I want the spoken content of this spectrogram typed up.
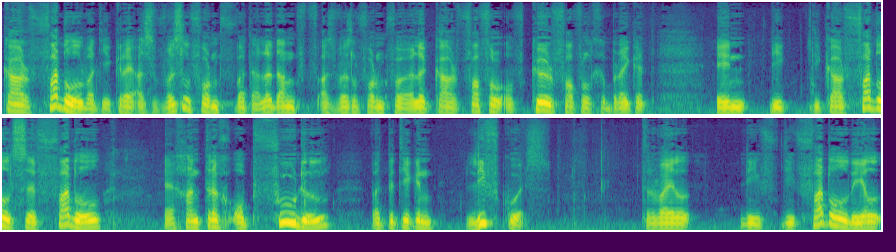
carfuddle wat jy kry as wisselvorm wat hulle dan as wisselvorm vir hulle carfuffle of curfuffle gebruik het. En die die carfuddle se fuddle uh, gaan terug op foodle wat beteken liefkoes terwyl die die fuddle deel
